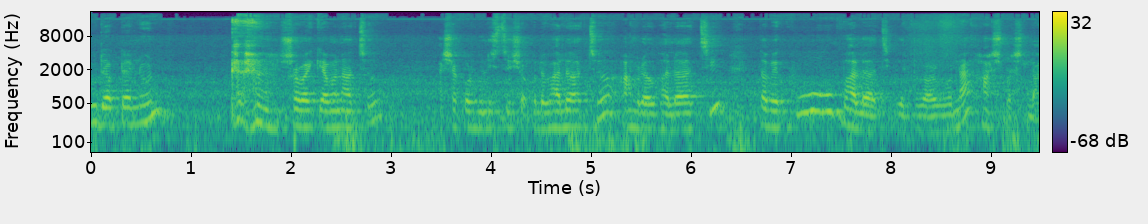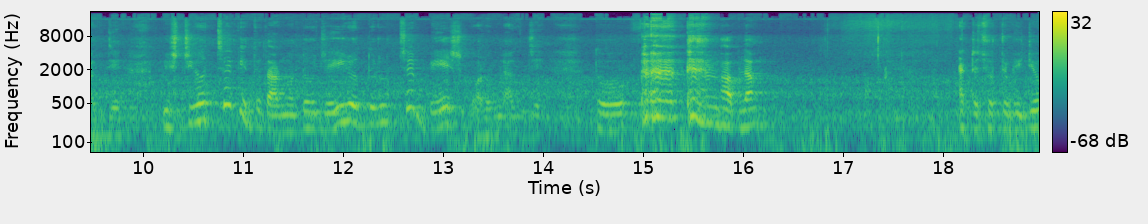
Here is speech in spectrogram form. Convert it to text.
গুড আফটারনুন সবাই কেমন আছো? আশা করব নিশ্চয়ই সকলে ভালো আছো, আমরাও ভালো আছি। তবে খুব ভালো আছি বলতে পারব না, হাঁসফাঁস লাগছে। বৃষ্টি হচ্ছে, কিন্তু তার মধ্যেও যেই রোদ্দুর উঠছে, বেশ গরম লাগছে। তো ভাবলাম একটা ছোট্ট ভিডিও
